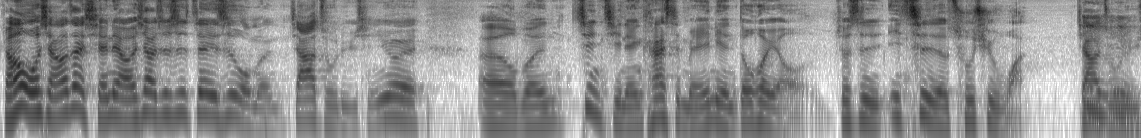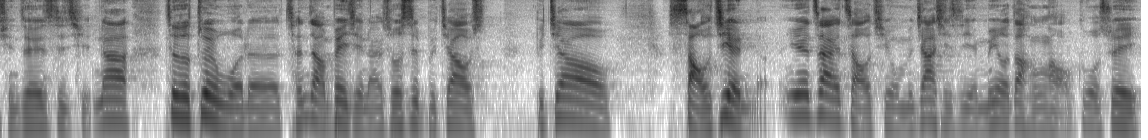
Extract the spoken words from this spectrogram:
然后我想要再闲聊一下，就是这一次我们家族旅行，因为呃，我们近几年开始每一年都会有，就是一次的出去玩家族旅行这件事情。嗯嗯。那这个对我的成长背景来说是比较比较少见的，因为在早期我们家其实也没有到很好过，所以。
